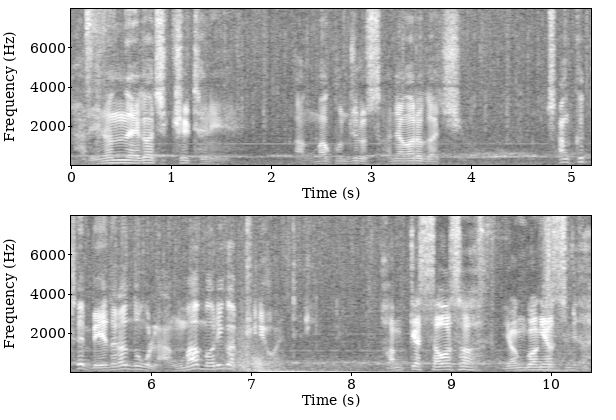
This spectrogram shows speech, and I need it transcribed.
다리는 내가 지킬 테니 악마 군주를 사냥하러 가시오. 창 끝에 매달아 놓을 악마 머리가 필요할 테니 함께 싸워서 영광이었습니다.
